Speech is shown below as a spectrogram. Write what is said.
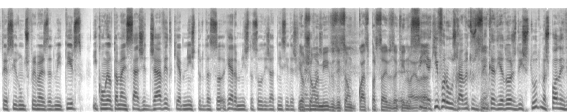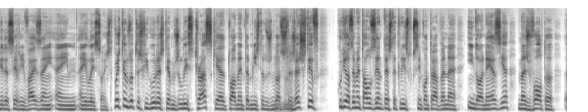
ter sido um dos primeiros a admitir-se, e com ele também Sajid Javid, que, é ministro da, que era ministro da Saúde e já tinha sido as finanças. Eles são amigos e são quase parceiros aqui, não é? Sim, aqui foram os, realmente os desencadeadores Sim. disto tudo, mas podem vir a ser rivais em, em, em, eleições. Depois temos outras figuras, temos Liz Truss, que é atualmente a ministra dos Negócios uhum. Estrangeiros, esteve curiosamente ausente desta crise porque se encontrava na Indonésia, mas volta uh,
